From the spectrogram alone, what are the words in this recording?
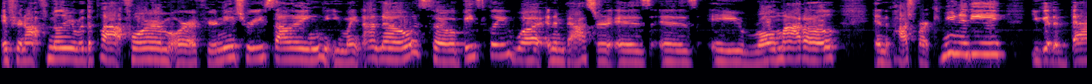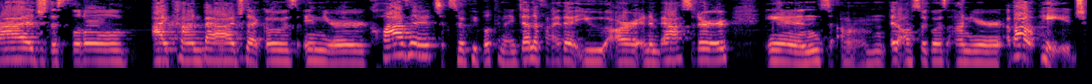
If you're not familiar with the platform or if you're new to reselling, you might not know. So basically what an ambassador is is a role model in the Poshmark community. You get a badge, this little icon badge that goes in your closet so people can identify that you are an ambassador. And um, it also goes on your about page.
